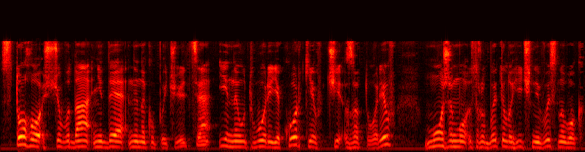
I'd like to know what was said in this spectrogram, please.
З того, що вода ніде не накопичується і не утворює корків чи заторів, можемо зробити логічний висновок,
